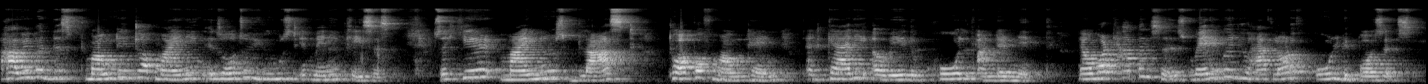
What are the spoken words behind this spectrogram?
However, this mountaintop mining is also used in many places. So here miners blast top of mountain and carry away the coal underneath. Now what happens is wherever you have a lot of coal deposits,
